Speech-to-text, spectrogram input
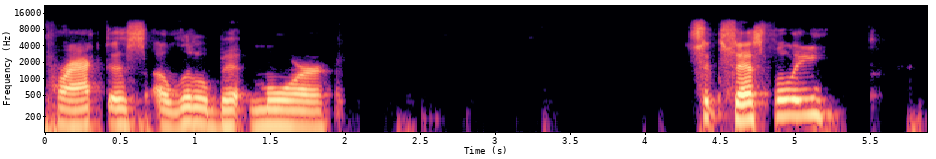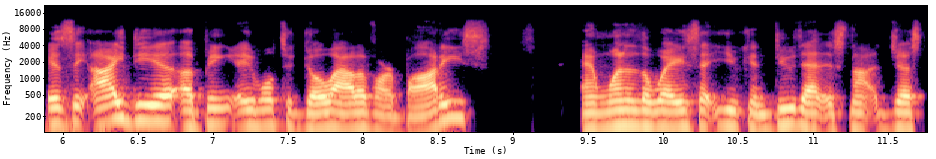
practice a little bit more successfully is the idea of being able to go out of our bodies. And one of the ways that you can do that is not just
